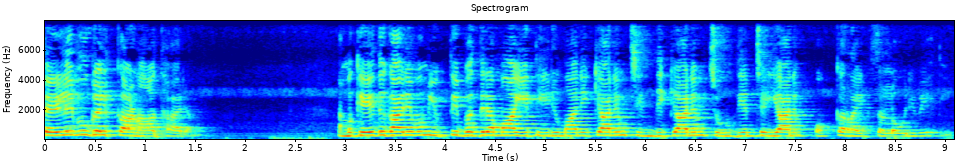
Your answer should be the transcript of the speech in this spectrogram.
തെളിവുകൾക്കാണ് ആധാരം. നമുക്ക് ഏത് കാര്യവും യുക്തിഭദ്രമായി തീരുമാനിക്കാനും ചിന്തിക്കാനും ചോദ്യം ചെയ്യാനും ഒക്കെ റൈറ്റ്സ് ഉള്ള ഒരു വേദി.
